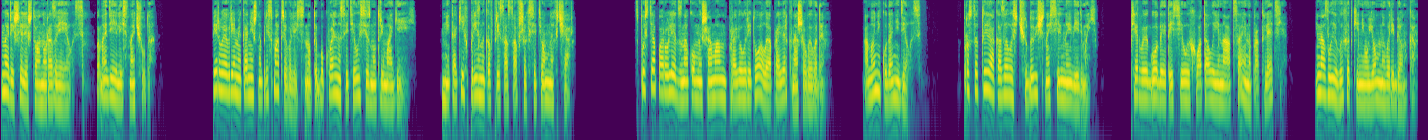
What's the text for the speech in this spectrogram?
Мы решили, что оно развеялось, понадеялись на чудо. Первое время, конечно, присматривались, но ты буквально светилась изнутри магией. Никаких признаков присосавшихся темных чар. Спустя пару лет знакомый шаман провел ритуал и опроверг наши выводы. Оно никуда не делось. Просто ты оказалась чудовищно сильной ведьмой. Первые годы этой силы хватало и на отца, и на проклятие, и на злые выходки неуемного ребенка.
